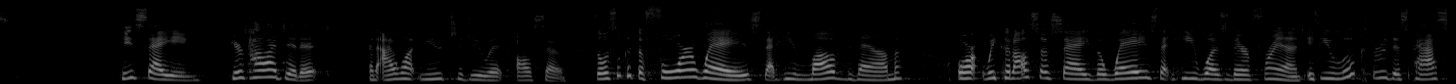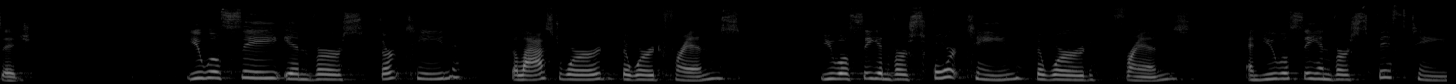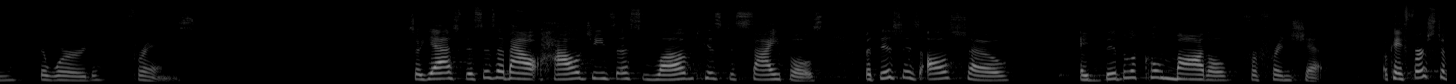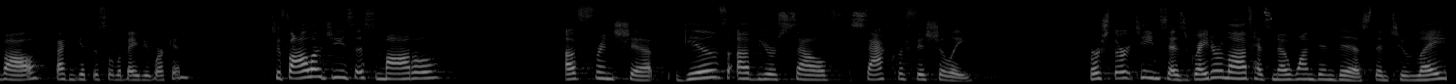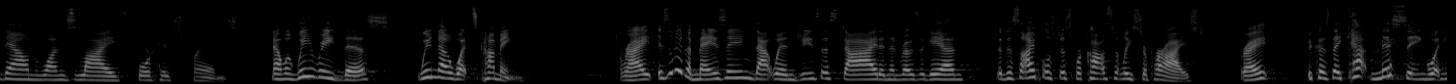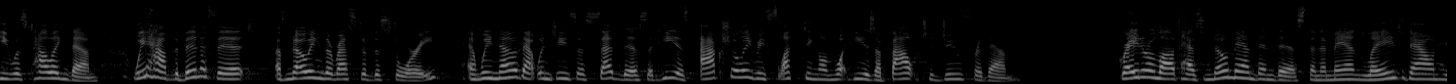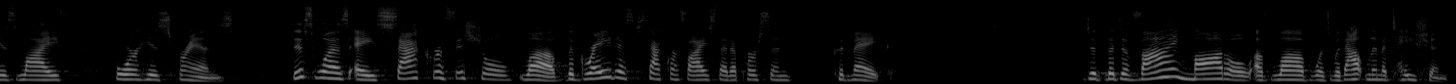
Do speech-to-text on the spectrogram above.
He's saying, here's how I did it and I want you to do it also. So let's look at the four ways that he loved them, or we could also say the ways that he was their friend. If you look through this passage, you will see in verse 13, the last word, the word friends. You will see in verse 14 the word friends. And you will see in verse 15 the word friends. So, yes, this is about how Jesus loved his disciples, but this is also a biblical model for friendship. Okay, first of all, if I can get this little baby working, to follow Jesus' model of friendship, give of yourself sacrificially. Verse 13 says, Greater love has no one than this, than to lay down one's life for his friends. Now, when we read this, we know what's coming, right? Isn't it amazing that when Jesus died and then rose again, the disciples just were constantly surprised, right? Because they kept missing what he was telling them. We have the benefit of knowing the rest of the story, and we know that when Jesus said this, that he is actually reflecting on what he is about to do for them. Greater love has no man than this, than a man lays down his life for his friends. This was a sacrificial love, the greatest sacrifice that a person could make. The divine model of love was without limitation.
